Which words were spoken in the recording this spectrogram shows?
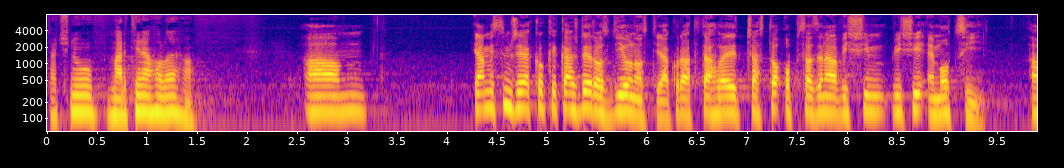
Začnu Martina Holého. Um, já myslím, že jako ke každé rozdílnosti, akorát tahle je často obsazená vyšší, vyšší emocí. Uh,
